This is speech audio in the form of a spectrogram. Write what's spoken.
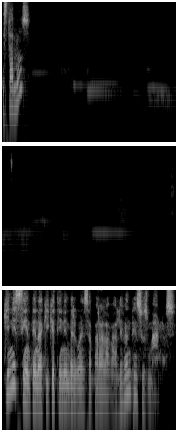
¿Estamos? ¿Quiénes sienten aquí que tienen vergüenza para lavar? Levanten sus manos.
